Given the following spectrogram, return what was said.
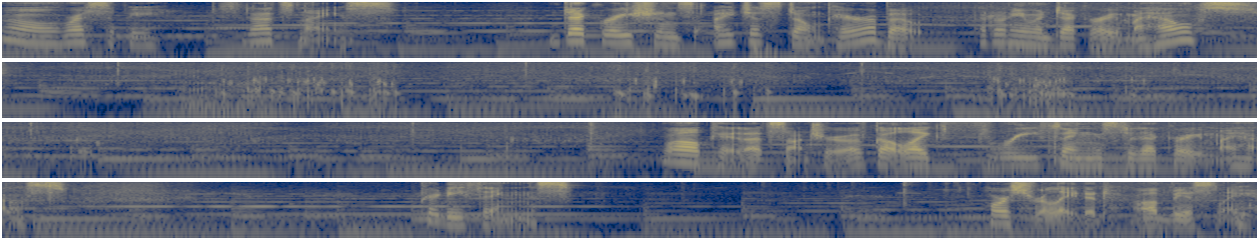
Oh, recipe. So that's nice. Decorations, I just don't care about. I don't even decorate my house. Well, okay, that's not true. I've got like three things to decorate my house. Pretty things. Horse related, obviously.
